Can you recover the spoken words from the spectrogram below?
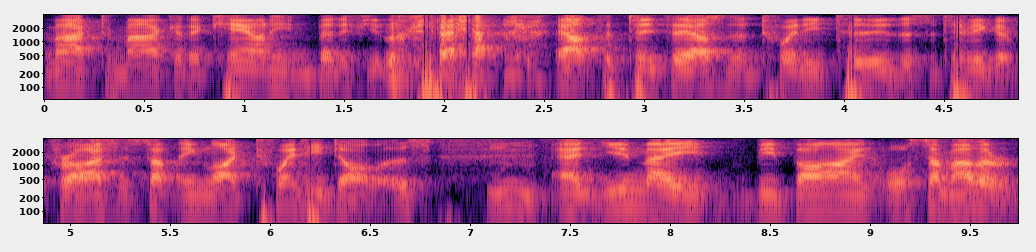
mark to market accounting, but if you look out, out to 2022, the certificate price is something like $20, mm. and you may be buying, or some other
